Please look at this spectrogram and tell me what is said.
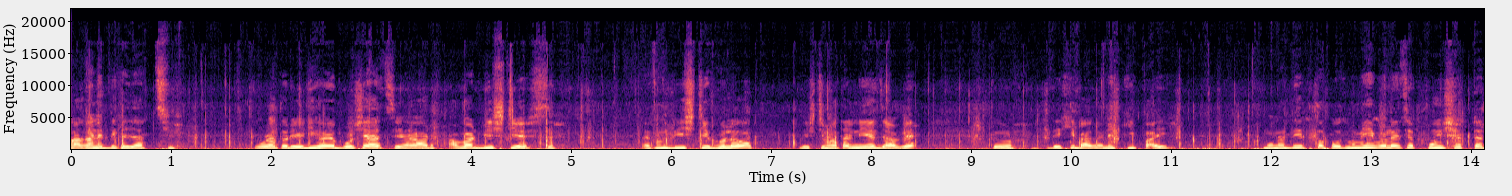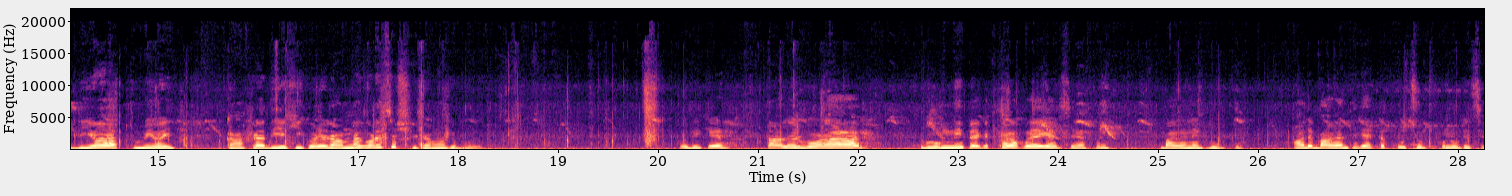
বাগানের দিকে যাচ্ছি। ওরা তো রেডি হয়ে বসে আছে আর আবার বৃষ্টি এসছে। এখন বৃষ্টি হলেও বৃষ্টি মাথায় নিয়ে যাবে। তো দেখি বাগানে কি পাই। মনাদীপ তো প্রথমেই বলেছে, পুঁই শাকটা দিও আর তুমি ওই কাঁকড়া দিয়ে কি করে রান্না করেছ সেটা আমাকে বলবে ওদিকে তালের বড়া আর ঘুগনি প্যাকেট করা হয়ে গেছে এখন বাগানে ঢুকবো। আমাদের বাগান থেকে একটা কচুর ফুল উঠেছে।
